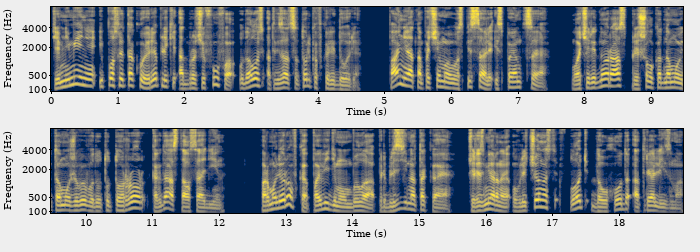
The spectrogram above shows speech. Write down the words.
Тем не менее, и после такой реплики от Брочи Фуфа удалось отвязаться только в коридоре. Понятно, почему его списали из ПМЦ. В очередной раз пришел к одному и тому же выводу Туторрор, когда остался один. Формулировка, по-видимому, была приблизительно такая. Чрезмерная увлеченность вплоть до ухода от реализма.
